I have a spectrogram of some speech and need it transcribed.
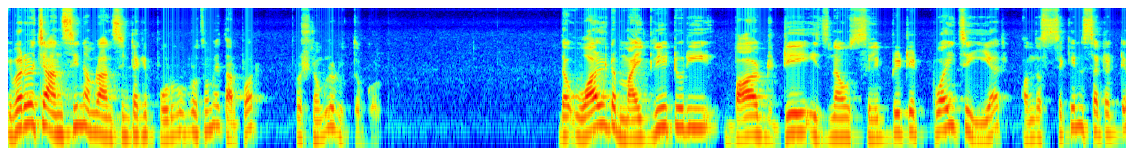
এবারে হচ্ছে আনসিন আমরা আনসিনটাকে পড়ব প্রথমে, তারপর প্রশ্নগুলোর উত্তর করব। The world migratory bird day is now celebrated twice a year on the second Saturday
